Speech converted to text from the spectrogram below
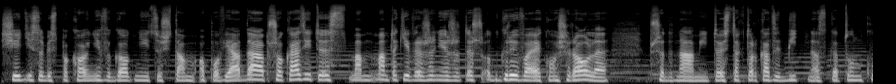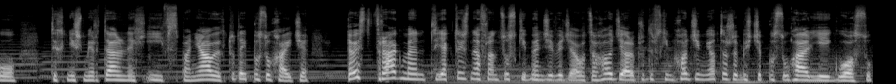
siedzi sobie spokojnie, wygodnie i coś tam opowiada, a przy okazji to jest, mam, mam takie wrażenie, że też odgrywa jakąś rolę przed nami. To jest aktorka wybitna z gatunku tych nieśmiertelnych i wspaniałych. Tutaj posłuchajcie, to jest fragment, jak ktoś na francuski będzie wiedział o co chodzi, ale przede wszystkim chodzi mi o to, żebyście posłuchali jej głosu.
